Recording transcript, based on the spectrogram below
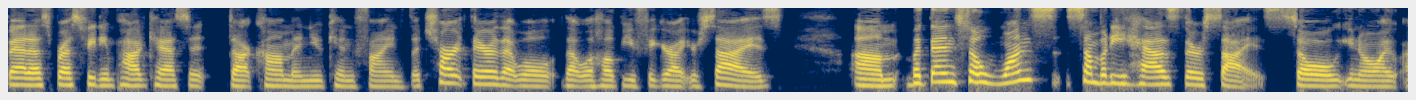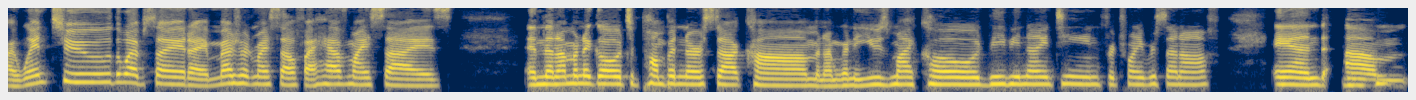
badass breastfeeding podcast.com and you can find the chart there that will that will help you figure out your size. Um, but then so once somebody has their size, so you know I, I went to the website, I measured myself, I have my size and then I'm going to go to pumpandnurse.com and I'm going to use my code BB19 for 20% off. And um,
